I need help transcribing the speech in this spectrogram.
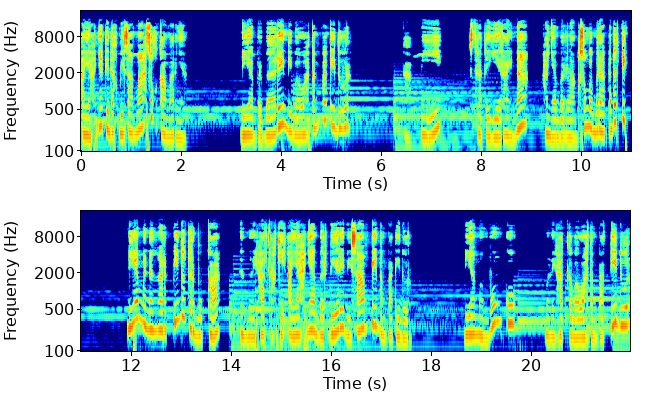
ayahnya tidak bisa masuk ke kamarnya. Dia berbaring di bawah tempat tidur. Tapi strategi Raina hanya berlangsung beberapa detik. Dia mendengar pintu terbuka dan melihat kaki ayahnya berdiri di samping tempat tidur. Dia membungkuk, melihat ke bawah tempat tidur,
